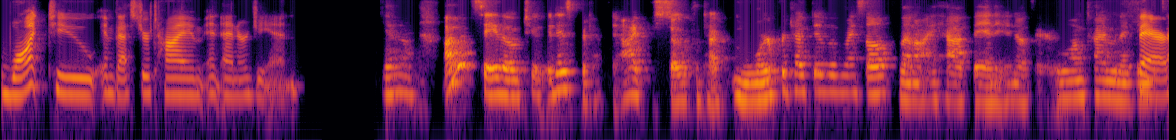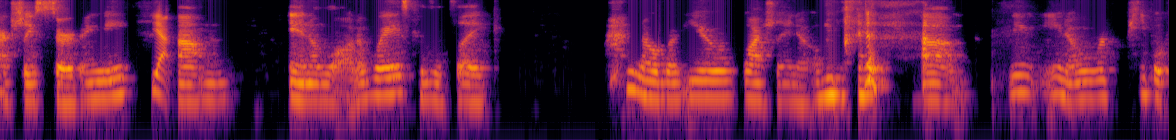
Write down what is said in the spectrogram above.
want to invest your time and energy in. Yeah. I would say though too it is protecting i'm so protect more protective of myself than i have been in a very long time and i think Fair. it's actually serving me yeah. um in a lot of ways because it's like I don't know about you. Well, actually, I know. But, um, you you know we're people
